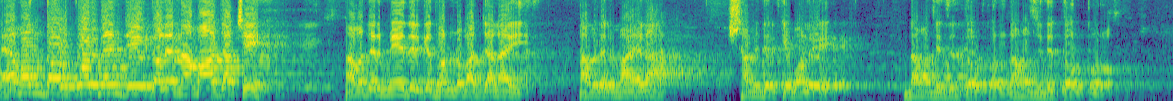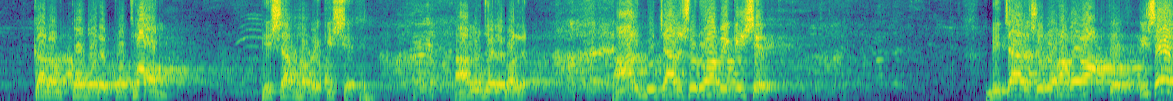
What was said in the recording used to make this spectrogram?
এমন দল করবেন যে দলে নামাজ আছে। আমাদের মেয়েদেরকে ধন্যবাদ জানাই। আমাদের মায়েরা স্বামীদেরকে বলে, নামাজিদের দল করো, নামাজিদের দল করো। কারণ কবরে প্রথম হিসাব হবে কিসের? আরও জোরে বলেন। আর বিচার শুরু হবে কিসের? বিচার শুরু হবে রক্তের কিসের?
